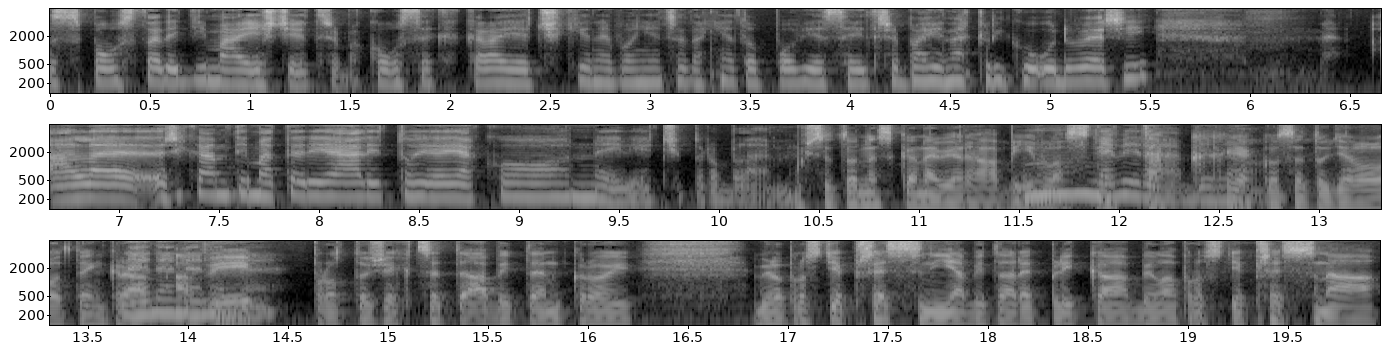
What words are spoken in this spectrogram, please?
spousta lidí má ještě třeba kousek kraječky nebo něco, tak mě to pověsej třeba i na kliku u dveří. Ale říkám, ty materiály, to je jako největší problém. Už se to dneska nevyrábí mm, vlastně mm, nevyrábí, tak, no. jako se to dělalo tenkrát. Ne, ne, a vy, ne, ne. protože chcete, aby ten kroj byl prostě přesný, aby ta replika byla prostě přesná,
